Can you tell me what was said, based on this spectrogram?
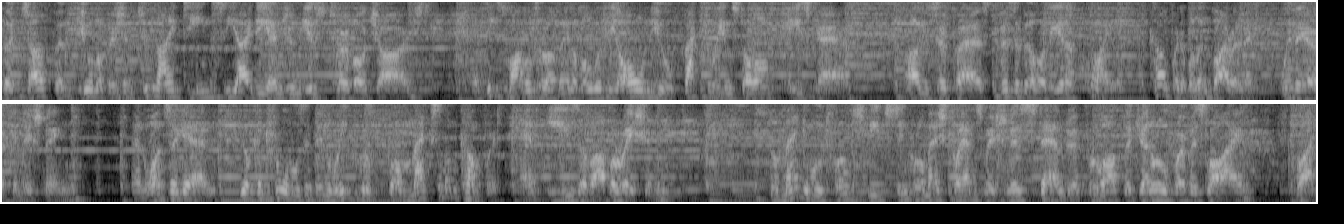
the tough and fuel-efficient 219 CID engine is turbocharged. And these models are available with the all-new factory-installed case cab. Unsurpassed visibility in a quiet, comfortable environment with air conditioning. And once again, your controls have been regrouped for maximum comfort and ease of operation. The manual 12-speed synchromesh transmission is standard throughout the general purpose line. But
